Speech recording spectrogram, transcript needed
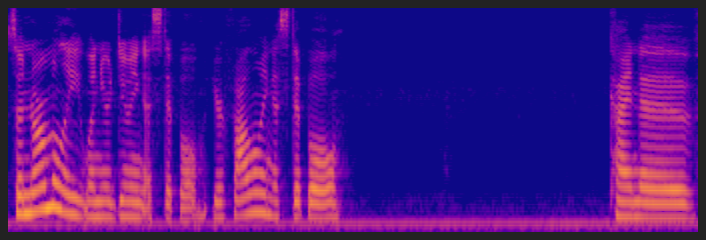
So normally when you're doing a stipple, you're following a stipple kind of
